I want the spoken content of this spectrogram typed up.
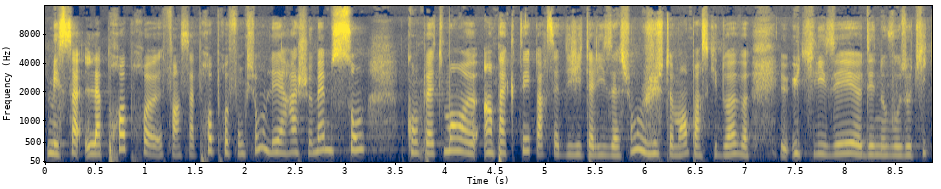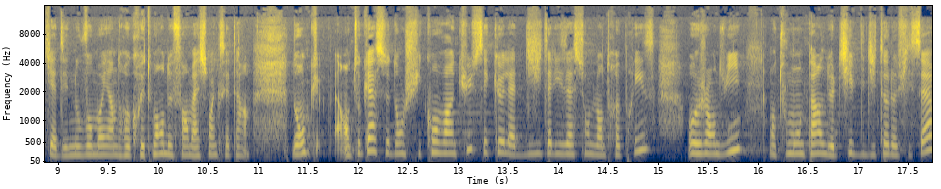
Mais ça, la propre, enfin, sa propre fonction, les RH eux-mêmes sont complètement impactés par cette digitalisation, justement parce qu'ils doivent utiliser des nouveaux outils, qu'il y a des nouveaux moyens de recrutement, de formation, etc. Donc, en tout cas, ce dont je suis convaincue, c'est que la digitalisation de l'entreprise, aujourd'hui, tout le monde parle de Chief Digital Officer,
